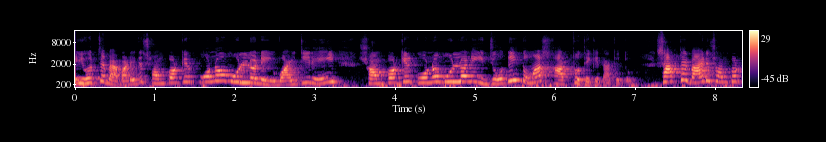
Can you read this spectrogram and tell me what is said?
এই হচ্ছে ব্যাপার, এতে সম্পর্কের কোনো মূল্য নেই ওয়াইটির এই সম্পর্কের কোনো মূল্য নেই যদি তোমার স্বার্থ থেকে থাকে তো। স্বার্থের বাইরে সম্পর্ক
